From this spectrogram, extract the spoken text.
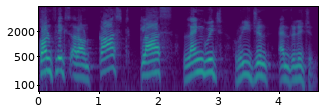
Conflicts around caste, class, language, region, and religion.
